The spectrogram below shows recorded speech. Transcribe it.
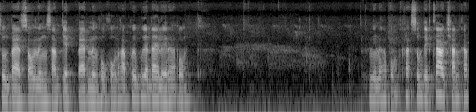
0821378166 นะครับ เพิ่มเพื่อนได้เลยนะครับผมนี่นะครับผมพระสมเด็จเก้าชั้นครับ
